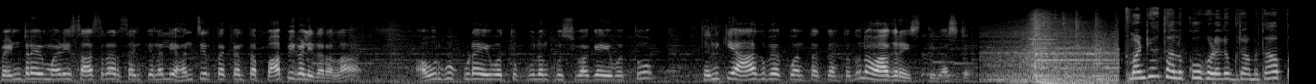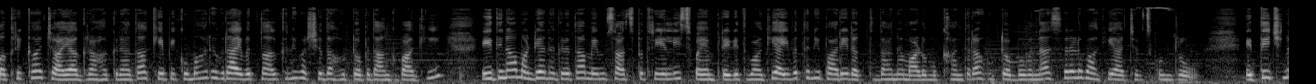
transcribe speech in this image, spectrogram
ಪೆನ್ ಡ್ರೈವ್ ಮಾಡಿ ಸಹಸ್ರಾರು ಸಂಖ್ಯೆಯಲ್ಲಿ ಹಂಚಿರ್ತಕ್ಕಂಥ ಪಾಪಿಗಳಿದಾರಲ್ಲ, ಅವ್ರಿಗೂ ಕೂಡ ಇವತ್ತು ಕೂಲಂಕುಷವಾಗಿ ಇವತ್ತು ತನಿಖೆ ಆಗಬೇಕು ಅಂತಕ್ಕಂಥದ್ದು ನಾವು ಆಗ್ರಹಿಸ್ತೀವಿ ಅಷ್ಟೇ. ಮಂಡ್ಯ ತಾಲೂಕು ಹೊಳಲು ಗ್ರಾಮದ ಪತ್ರಿಕಾ ಛಾಯಾಗ್ರಾಹಕರಾದ ಕೆಪಿ ಕುಮಾರ್ ಅವರ ಐವತ್ನಾಲ್ಕನೇ ವರ್ಷದ ಹುಟ್ಟುಹಬ್ಬದ ಅಂಗವಾಗಿ ಈ ದಿನ ಮಂಡ್ಯ ನಗರದ ಮಿಮ್ಸ್ ಆಸ್ಪತ್ರೆಯಲ್ಲಿ ಸ್ವಯಂ ಪ್ರೇರಿತವಾಗಿ ಐವತ್ತನೇ ಬಾರಿ ರಕ್ತದಾನ ಮಾಡುವ ಮುಖಾಂತರ ಹುಟ್ಟುಹಬ್ಬವನ್ನು ಸರಳವಾಗಿ ಆಚರಿಸಿಕೊಂಡರು. ಇತ್ತೀಚಿನ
